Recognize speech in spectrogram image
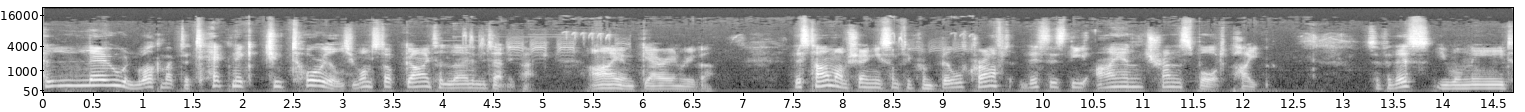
Hello and welcome back to Technic Tutorials, your one-stop guide to learning the Technic Pack. I am Gary Reaver. This time I'm showing you something from Buildcraft. This is the iron transport pipe. So for this you will need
